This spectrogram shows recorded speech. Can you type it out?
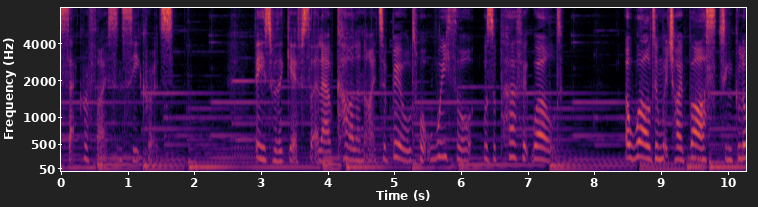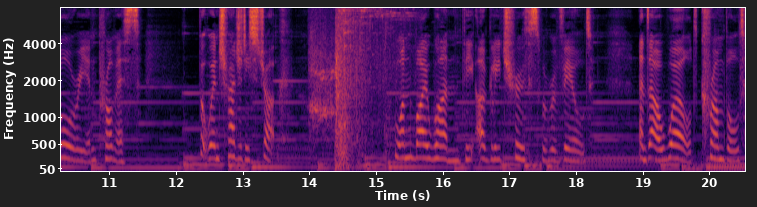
sacrifice, and secrets. These were the gifts that allowed Karl and I to build what we thought was a perfect world. A world in which I basked in glory and promise. But when tragedy struck, one by one the ugly truths were revealed, and our world crumbled.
